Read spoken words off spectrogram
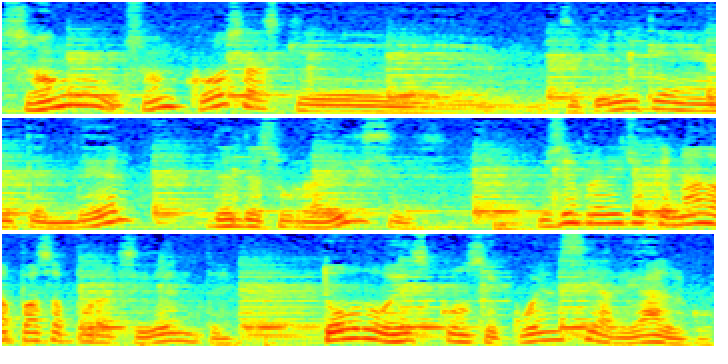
son, son cosas que se tienen que entender desde sus raíces. Yo siempre he dicho que nada pasa por accidente, todo es consecuencia de algo.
